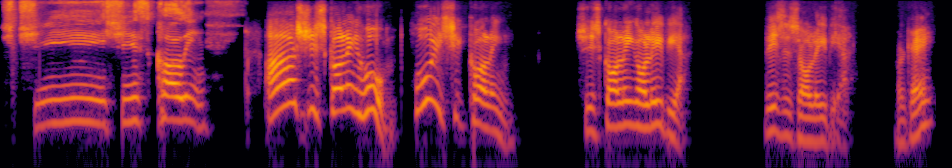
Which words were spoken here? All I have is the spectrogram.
She she's calling. Ah, she's calling whom? Who is she calling? She's calling Olivia. This is Olivia. Okay.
